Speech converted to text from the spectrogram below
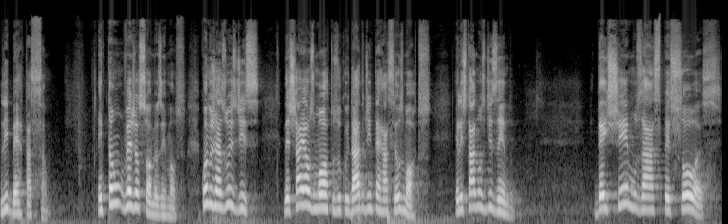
libertação. Então, veja só, meus irmãos, quando Jesus disse: Deixai aos mortos o cuidado de enterrar seus mortos, ele está nos dizendo: deixemos as pessoas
